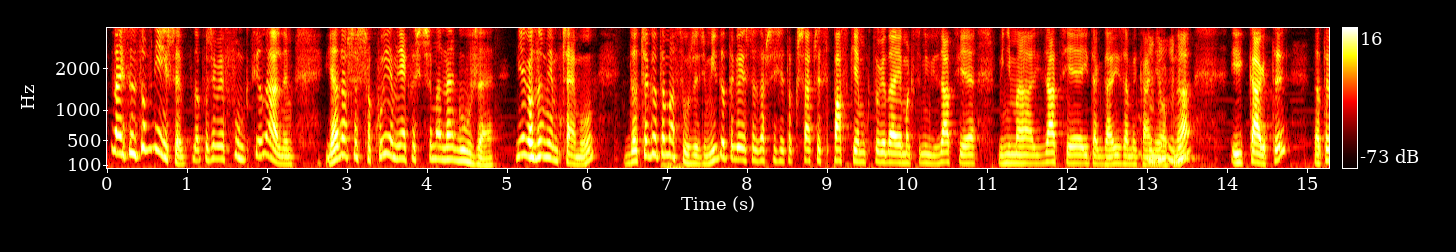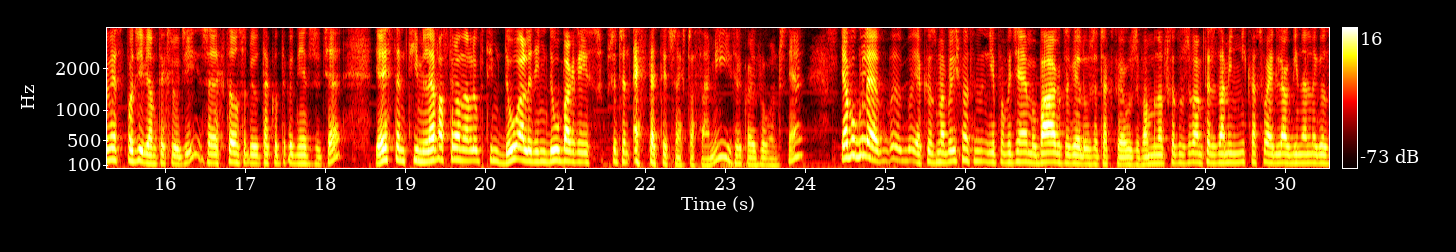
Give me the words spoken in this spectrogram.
najsensowniejsze na poziomie funkcjonalnym. Ja zawsze szokuje mnie, jak ktoś trzyma na górze. Nie rozumiem czemu. Do czego to ma służyć? Mi do tego jeszcze zawsze się to krzaczy z paskiem, który daje maksymalizację, minimalizację i tak dalej, zamykanie -hmm. okna i karty. Natomiast podziwiam tych ludzi, że chcą sobie tak utrudniać życie. Ja jestem team lewa strona lub team dół, ale team dół bardziej z przyczyn estetycznych czasami i tylko i wyłącznie. Ja w ogóle, jak rozmawialiśmy o tym, nie powiedziałem o bardzo wielu rzeczach, które używam, bo na przykład używam też zamiennika, słuchaj, dla oryginalnego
